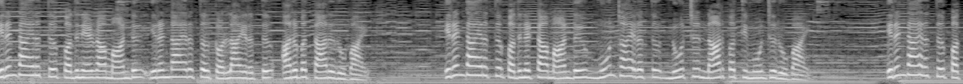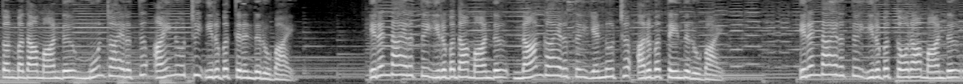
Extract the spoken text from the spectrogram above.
இரண்டாயிரத்து பதினேழாம் ஆண்டு இரண்டாயிரத்து தொள்ளாயிரத்து அறுபத்தாறு ரூபாய். இரண்டாயிரத்து பதினெட்டாம் ஆண்டு மூன்றாயிரத்து நூற்று நாற்பத்தி மூன்று ரூபாய். இரண்டாயிரத்து பத்தொன்பதாம் ஆண்டு மூன்றாயிரத்து ஐநூற்று இருபத்திரண்டு ரூபாய். இரண்டாயிரத்து இருபதாம் ஆண்டு நான்காயிரத்து எண்ணூற்று அறுபத்தைந்து ரூபாய். இரண்டாயிரத்து இருபத்தோராம் ஆண்டு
